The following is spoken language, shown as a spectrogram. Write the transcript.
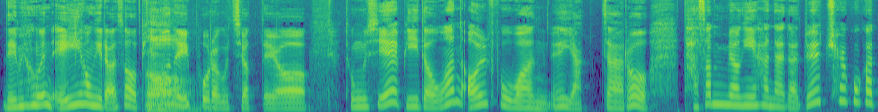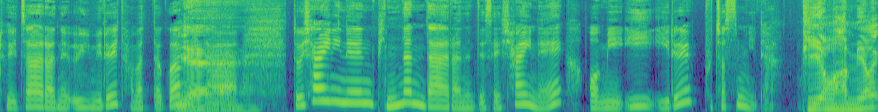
네 명은 A형이라서 B1A4라고 지었대요. 동시에 Be the one, all for one의 약자로 다섯 명이 하나가 돼 최고가 되자라는 의미를 담았다고 합니다. 예. 또 샤이니는 빛난다라는 뜻의 샤인에 어미 이 이를 붙였습니다. B형 한 명,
